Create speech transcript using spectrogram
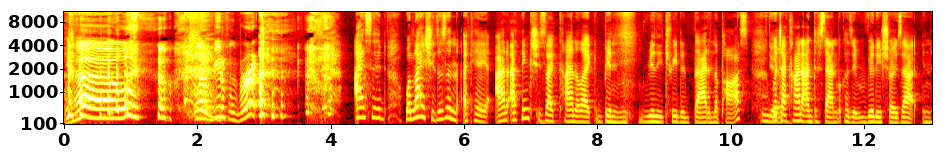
what a beautiful bro." I said, well, like she doesn't. Okay, I, I think she's like kind of like been really treated bad in the past, which I kind of understand because it really shows out in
